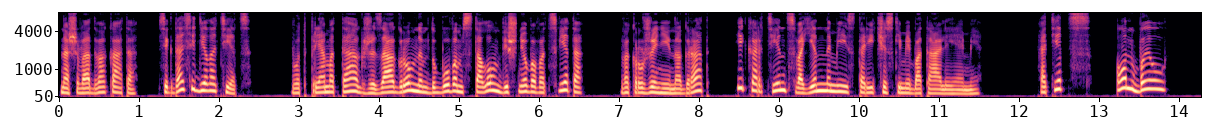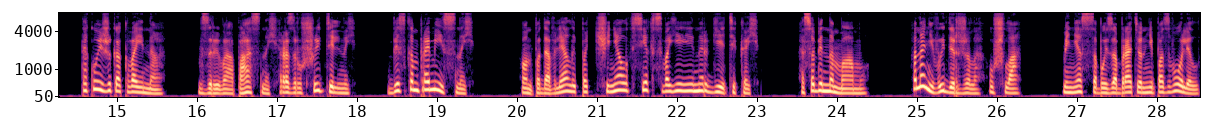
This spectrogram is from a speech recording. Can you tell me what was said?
нашего адвоката, всегда сидел отец. Вот прямо так же, за огромным дубовым столом вишневого цвета, в окружении наград и картин с военными историческими баталиями. Отец, он был такой же, как война, взрывоопасный, разрушительный, бескомпромиссный. Он подавлял и подчинял всех своей энергетикой, особенно маму. Она не выдержала, ушла. Меня с собой забрать он не позволил.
